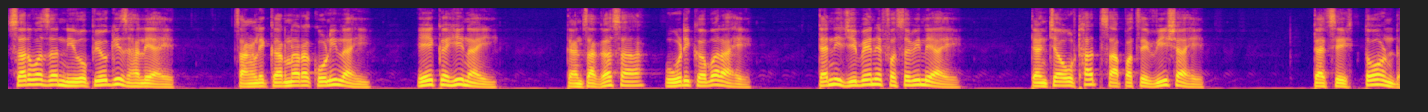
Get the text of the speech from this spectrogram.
सर्वजण निरुपयोगी झाले आहेत. चांगले करणारा कोणी नाही एकही नाही. त्यांचा घसा उघडी कबर आहे. त्यांनी जिभेने फसविले आहे. त्यांच्या ओठात सापाचे विष आहे. त्याचे तोंड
